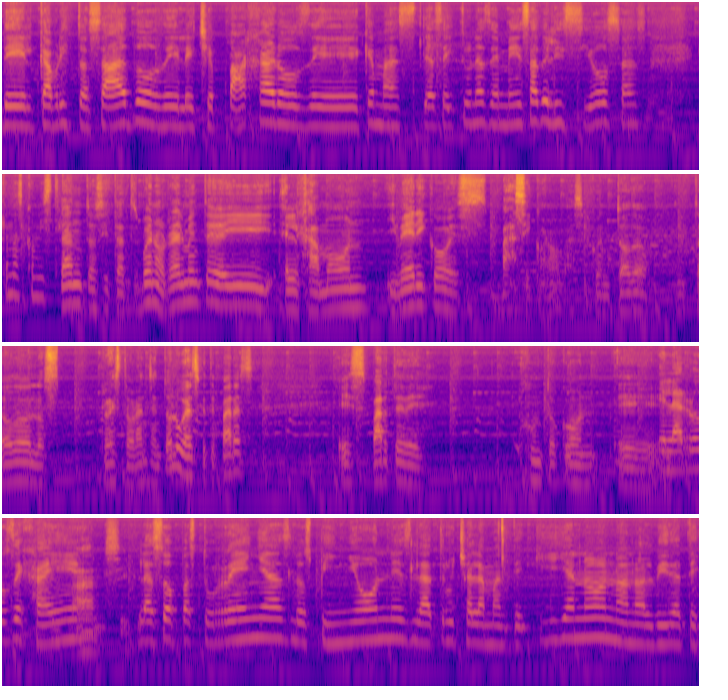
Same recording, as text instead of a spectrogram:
del cabrito asado, de leche pájaros, de, ¿qué más? De aceitunas de mesa deliciosas. ¿Qué más comiste? Tantos y tantos. Bueno, realmente ahí el jamón ibérico es básico, ¿no? Básico en todo, en todos los restaurantes, en todos lugares que te paras, es parte de, junto con eh, El arroz de Jaén, sí. las sopas turreñas, los piñones, la trucha, la mantequilla, no, no, no, olvídate.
